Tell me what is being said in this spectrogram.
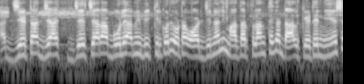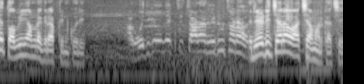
আর যেটা যা- যে চারা বলে আমি বিক্রি করি ওটা অরিজিনালি মাদার প্ল্যান্ট থেকে ডাল কেটে নিয়ে এসে তবেই আমরা গ্রাফটিং করি। আর ওইদিকে দেখছি চারা চারা রেডি চারাও আছে আমার কাছে।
